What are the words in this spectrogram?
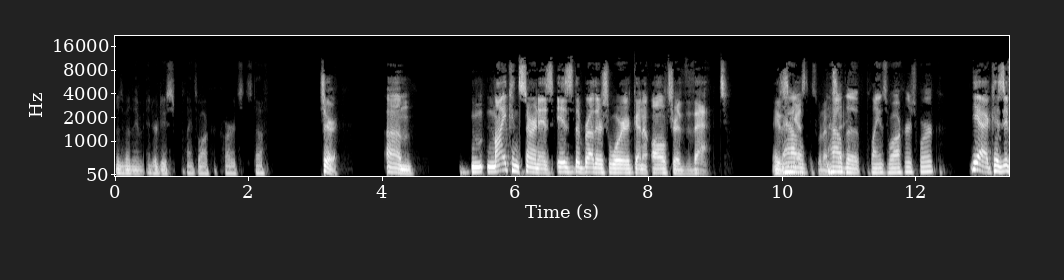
Was when they introduced Planeswalker cards and stuff. sure um m- my concern is is the brothers war going to alter that is, How- I guess is what i'm How saying the Planeswalkers work? Yeah, because if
